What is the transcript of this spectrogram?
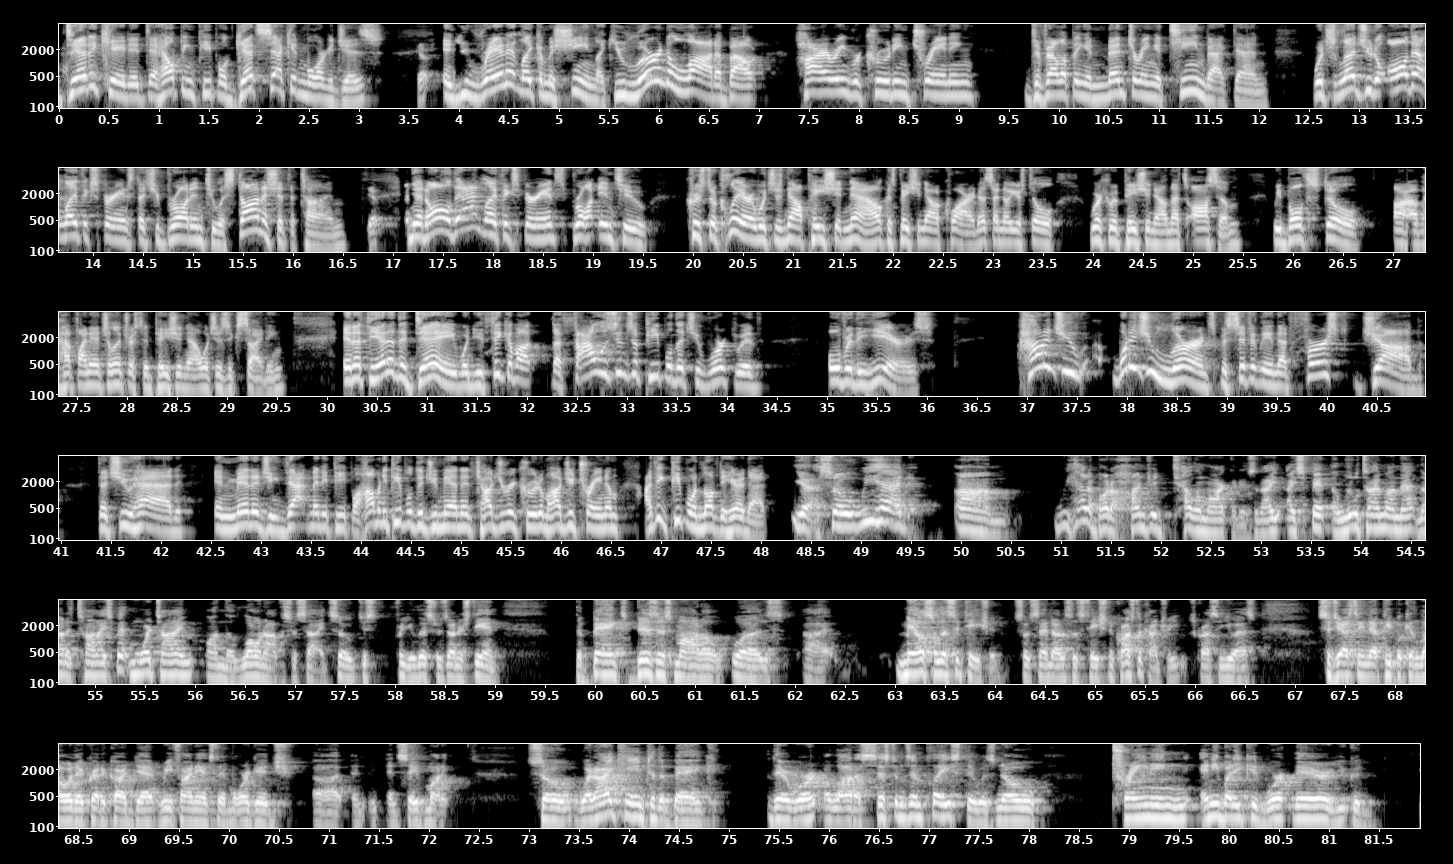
dedicated to helping people get second mortgages, yep. and you ran it like a machine. Like you learned a lot about hiring, recruiting, training, developing, and mentoring a team back then which led you to all that life experience that you brought into Astonish at the time. Yep. And then all that life experience brought into Crystal Clear, which is now Patient Now, because Patient Now acquired us. I know you're still working with Patient Now, and that's awesome. We both still uh, have financial interest in Patient Now, which is exciting. And at the end of the day, when you think about the thousands of people that you've worked with over the years, how did you, what did you learn specifically in that first job that you had in managing that many people? How many people did you manage? How'd you recruit them? How'd you train them? I think people would love to hear that. Yeah. So we had, um, we had about a hundred telemarketers and I, I spent a little time on that, not a ton. I spent more time on the loan officer side. So just for your listeners to understand, the bank's business model was uh, mail solicitation. So send out a solicitation across the country, across the U.S., suggesting that people can lower their credit card debt, refinance their mortgage, uh, and, and save money. So when I came to the bank, there weren't a lot of systems in place. There was no training. Anybody could work there. You could.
